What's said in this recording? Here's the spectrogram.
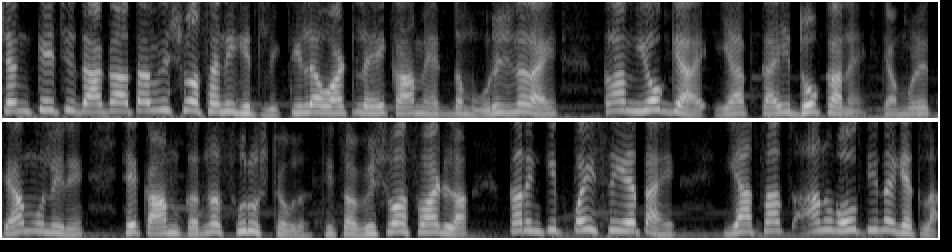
शंकेची जागा आता विश्वासाने घेतली. तिला वाटलं हे काम एकदम ओरिजिनल आहे काम योग्य आहे यात काही धोका नाही. त्यामुळे त्या मुलीने हे काम करणं सुरूच ठेवलं. तिचा विश्वास वाढला कारण की पैसे येत आहे याचाच अनुभव तिनं घेतला.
